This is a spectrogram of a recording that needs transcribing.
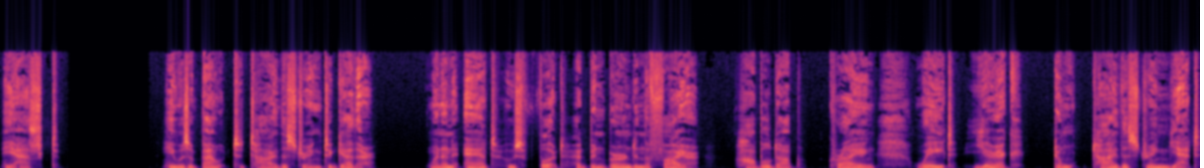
he asked. He was about to tie the string together when an ant whose foot had been burned in the fire hobbled up, crying, Wait, Yirik, don't tie the string yet.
